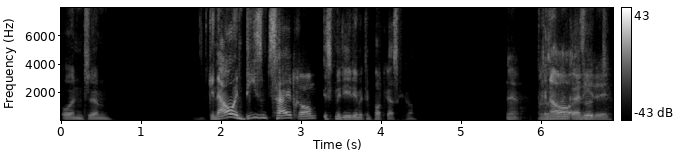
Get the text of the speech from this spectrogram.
Und ähm, genau in diesem Zeitraum ist mir die Idee mit dem Podcast gekommen. Ja, genau. also, Idee.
